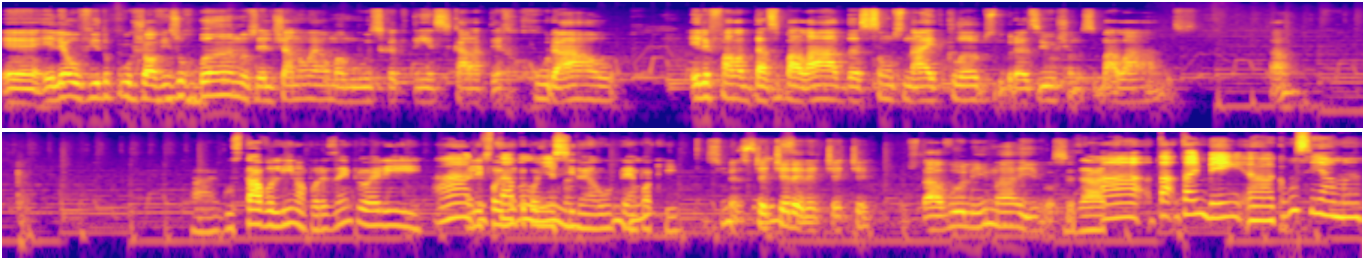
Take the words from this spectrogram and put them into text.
É, ele é ouvido por jovens urbanos, ele já não é uma música que tem esse caráter rural. Ele fala das baladas, são os nightclubs do Brasil, chama-se baladas. Tá? Ah, Gustavo Lima, por exemplo, ele, ah, ele foi muito conhecido Lima. em algum uhum. tempo aqui. Tchê, tchê. Gustavo Lima e você. Exato. Ah, tá, também, uh, como se chama?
